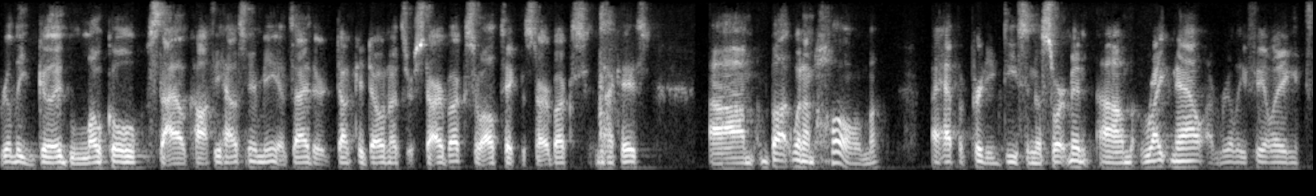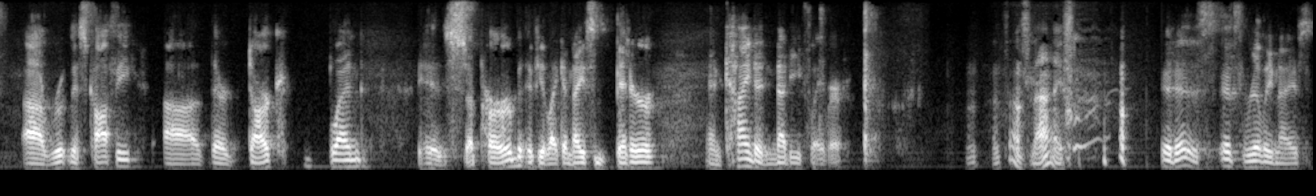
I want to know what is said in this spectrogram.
really good local style coffee house near me. It's either Dunkin' Donuts or Starbucks, so I'll take the Starbucks in that case. Um, but when I'm home, I have a pretty decent assortment. Um, right now, I'm really feeling uh, Rootless Coffee. Uh, their dark blend is superb if you like a nice bitter and kind of nutty flavor. That sounds nice. It is. It's really nice.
